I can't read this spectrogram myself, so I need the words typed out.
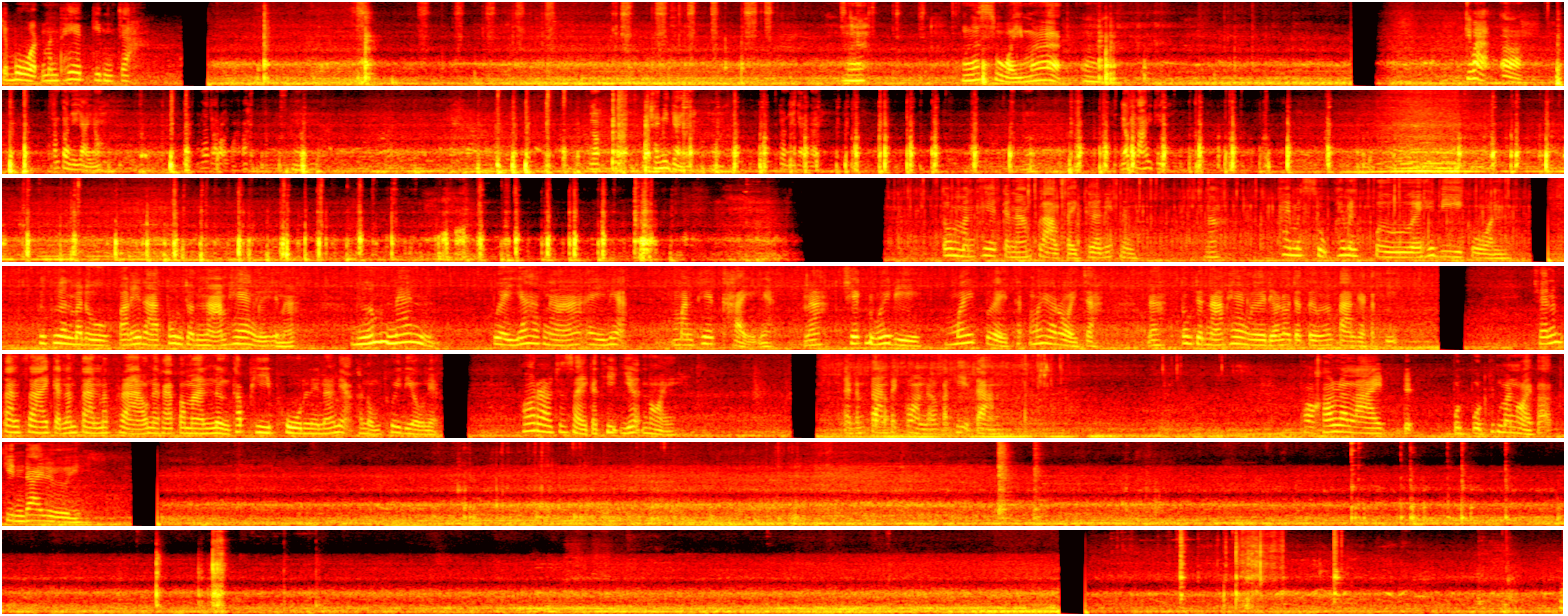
จะบวชมันเทศกินจ้ะนะเนื้อสวยมากอืมคิดว่า เออทำตอนใหญ่ๆเนาะน่าจะอร่อยกว่าปะเนาะใช้มีดใหญ่นะอืมตอนใหญ่ๆหน่อยเนาะเดี๋ยวล้างอีกทีขอขอ ต้ มมันเทศกับน้ำเปล่าใส่เกลือนิดหนึ่งนะให้มันสุกให้มันเปื่อยให้ดีก่อน เพื่อนๆมาดูปาริดาต้มจนน้ำแห้งเลยเห็นไหมเนื้อมันแน่น เปื่อยยากนะ ไอเนี่ยมันเทศไข่เนี่ยนะ เช็คดูให้ดี ไม่เปื่อยไม่อร่อยจ้ะนะต้มจนน้ำแห้งเลยเดี๋ยวเราจะเติมน้ำตาลกับกะทิใช้น้ำตาลทรายกับน้ำตาลมะพร้าวนะคะ ประมาณหนึ่งทัพพีพูนเลยนะเนี่ยขนมถ้วยเดียวเนี่ย เพราะเราจะใส่กะทิเยอะหน่อย ใส่น้ำตาลไปก่อนแล้วกะทิตาม พอเขาละลายปุดๆขึ้นมาหน่อยก็กินได้เลย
